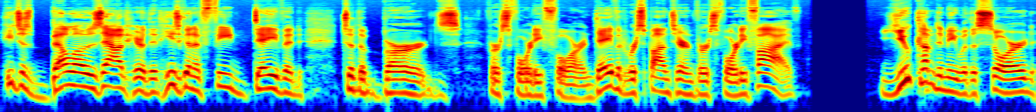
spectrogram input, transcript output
he just bellows out here that he's going to feed David to the birds, verse 44. And David responds here in verse 45. You come to me with a sword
